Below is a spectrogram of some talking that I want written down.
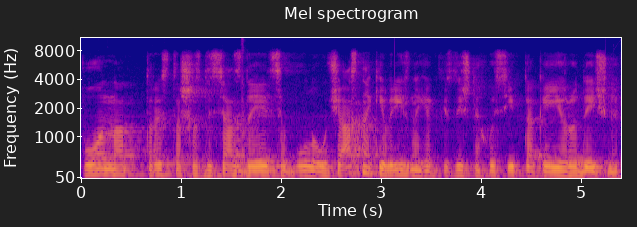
понад 360, здається, було учасників різних, як фізичних осіб, так і юридичних.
